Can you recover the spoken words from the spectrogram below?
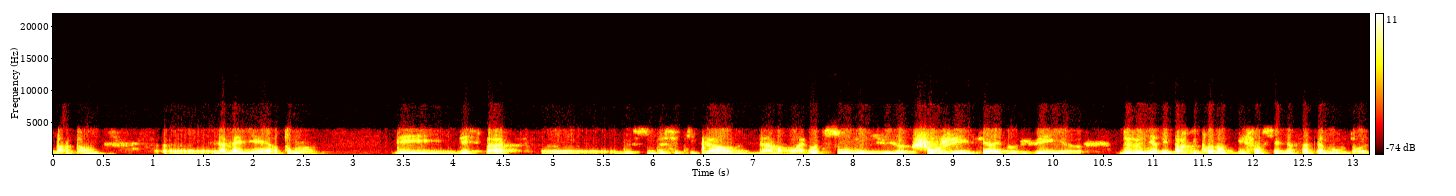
20 ans, euh, la manière dont des espaces euh, de, de, ce type-là, à un moment ou à un autre, sont venus euh, changer, faire évoluer, devenir des parties prenantes essentielles d'un certain nombre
